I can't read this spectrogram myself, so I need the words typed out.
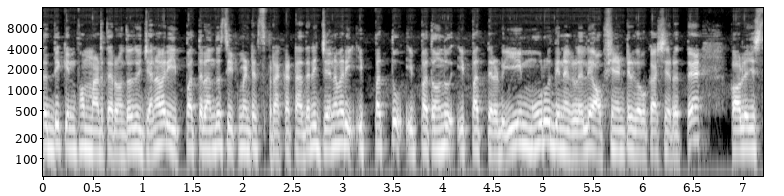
ಸದ್ಯಕ್ಕೆ ಇನ್ಫಾರ್ಮ್ ಮಾಡ್ತಾ ಇರುವಂಥದ್ದು ಜನವರಿ ಇಪ್ಪತ್ತರಂದು ಸೀಟ್ ಮೆಟ್ರಿಕ್ಸ್ ಪ್ರಕಟ ಆದರೆ ಜನವರಿ ಇಪ್ಪತ್ತು, ಇಪ್ಪತ್ತೊಂದು, ಇಪ್ಪತ್ತೆರಡು ಈ ಮೂರು ದಿನಗಳಲ್ಲಿ ಆಪ್ಷನ್ ಎಂಟ್ರಿಗೆ ಅವಕಾಶ ಇರುತ್ತೆ. ಕಾಲೇಜಸ್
